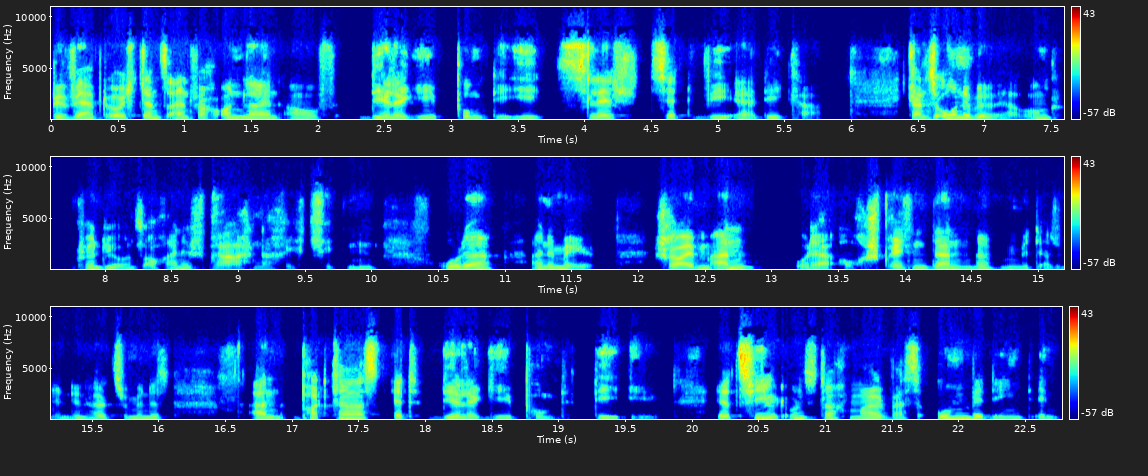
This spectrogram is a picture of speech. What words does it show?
Bewerbt euch ganz einfach online auf dlg.de slash zwrdk. Ganz ohne Bewerbung könnt ihr uns auch eine Sprachnachricht schicken oder eine Mail. Schreiben an oder auch sprechen dann, ne, mit also den Inhalt zumindest, an podcast.dialogie.de. Erzählt uns doch mal, was unbedingt in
